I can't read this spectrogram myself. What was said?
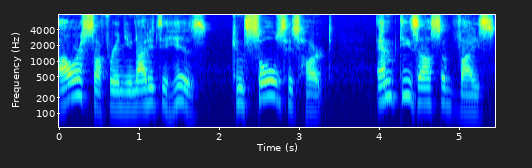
Our suffering united to his consoles his heart, empties us of vice,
